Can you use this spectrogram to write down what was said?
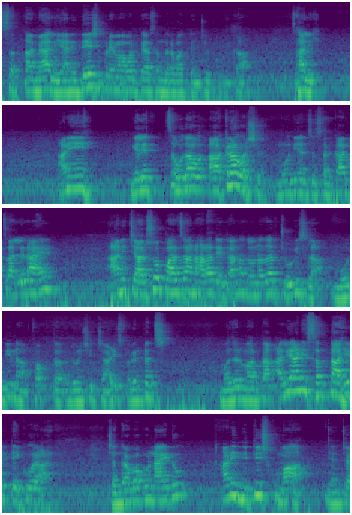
सत्ता मिळाली आणि देशप्रेमावर त्या संदर्भात त्यांची भूमिका झाली. आणि गेले चौदा अकरा वर्ष मोदी यांचं सरकार चाललेलं आहे. आणि चारशे पारचा नारा देताना दोन हजार चोवीसला मोदींना फक्त दोनशे चाळीसपर्यंतच मजल मारता आली आणि सत्ता हे टेकोर आहे. चंद्राबाबू नायडू आणि नितीश कुमार यांच्या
